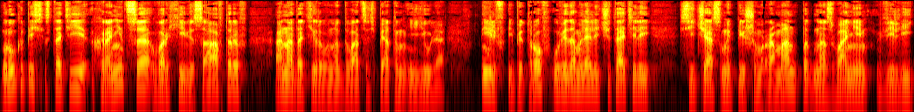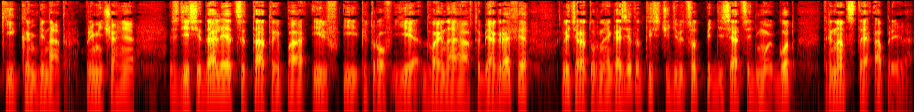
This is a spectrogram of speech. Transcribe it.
Рукопись статьи хранится в архиве соавторов, она датирована 25 июля. Ильф и Петров уведомляли читателей – Сейчас мы пишем роман под названием «Великий комбинатор». Примечание. Здесь и далее цитаты по Ильф и Петров Е. Двойная автобиография. Литературная газета, 1957 год, 13 апреля.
